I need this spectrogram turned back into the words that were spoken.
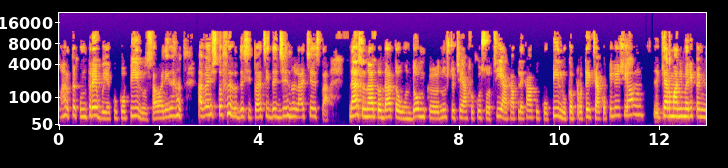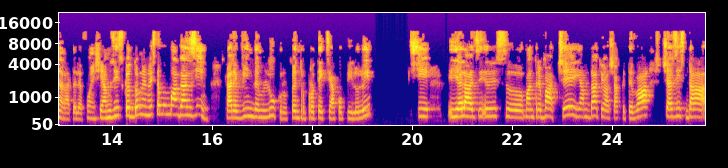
poartă cum trebuie cu copilul sau adică avem și tot felul de situații de genul acesta. Ne-a sunat odată un domn că nu știu ce a făcut soția, că a plecat cu copilul, că protecția copilului și am, chiar m-a nimerit pe mine la telefon și am zis că, domne, noi suntem un magazin care vindem lucruri pentru protecția copilului și el a zis, m-a întrebat ce, i-am dat eu așa câteva și a zis, da,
